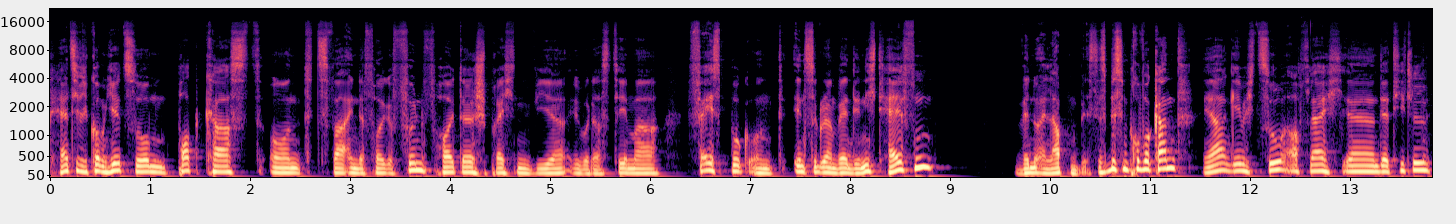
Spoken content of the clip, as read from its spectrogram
herzlich willkommen hier zum Podcast und zwar in der Folge 5. Heute sprechen wir über das Thema Facebook und Instagram werden dir nicht helfen, wenn du ein Lappen bist. Das ist ein bisschen provokant, ja, gebe ich zu, auch vielleicht äh, der Titel,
